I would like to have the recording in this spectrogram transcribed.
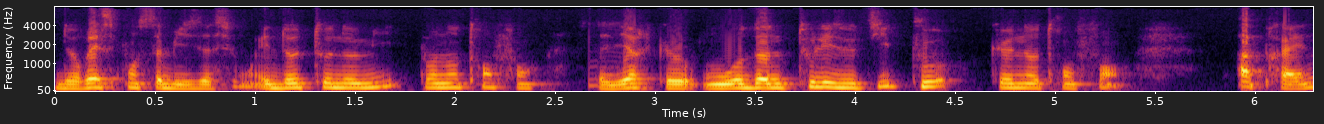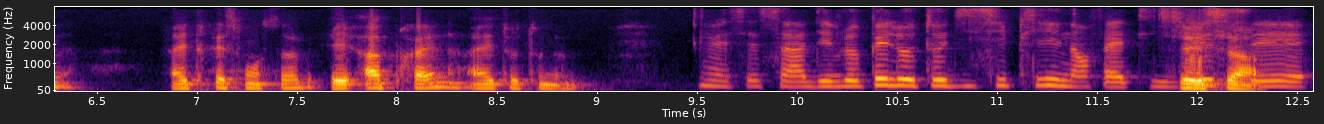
de responsabilisation et d'autonomie pour notre enfant. C'est-à-dire qu'on donne tous les outils pour que notre enfant apprenne à être responsable et apprenne à être autonome. Ouais, c'est ça, développer l'autodiscipline en fait. L'idée c'est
